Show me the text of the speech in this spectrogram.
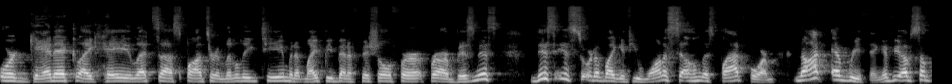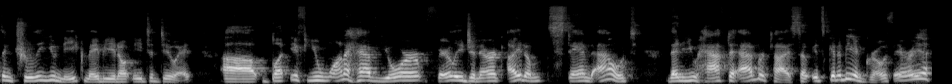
organic like hey let's uh, sponsor a little league team and it might be beneficial for for our business this is sort of like if you want to sell on this platform not everything if you have something truly unique maybe you don't need to do it uh, but if you want to have your fairly generic item stand out then you have to advertise. So it's going to be a growth area.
